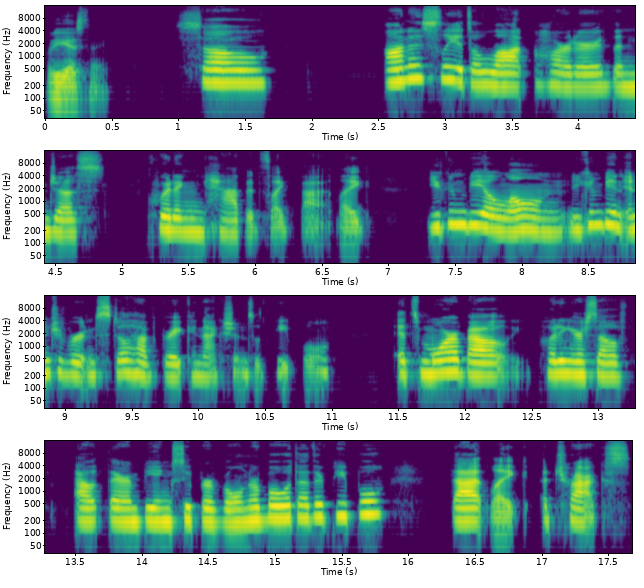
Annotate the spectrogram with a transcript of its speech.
What do you guys think? So, honestly, it's a lot harder than just quitting habits like that. Like, you can be alone, you can be an introvert and still have great connections with people. It's more about putting yourself out there and being super vulnerable with other people that like attracts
